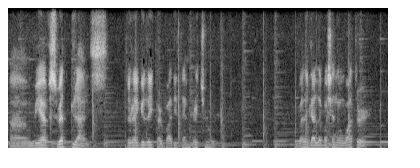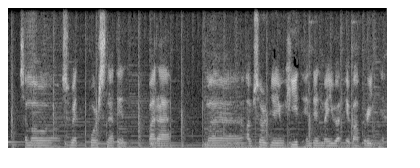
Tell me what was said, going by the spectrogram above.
Um, we have sweat glands to regulate our body temperature. Diba? Naglalabas siya ng water sa mga sweat pores natin para ma-absorb niya yung heat and then ma-evaporate niya.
